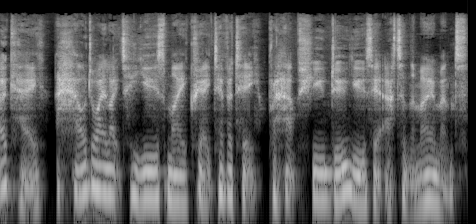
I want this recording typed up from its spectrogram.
okay. How do I like to use my creativity? Perhaps you do use it at the moment.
